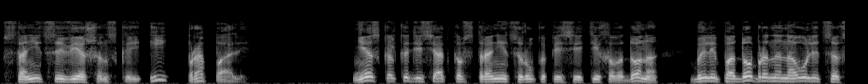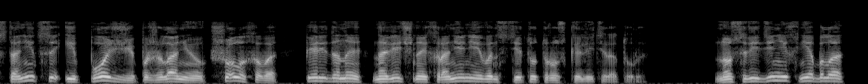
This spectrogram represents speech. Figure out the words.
в станице Вешенской и пропали. Несколько десятков страниц рукописи Тихого Дона были подобраны на улицах станицы и позже, по желанию Шолохова, переданы на вечное хранение в Институт русской литературы но среди них не было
